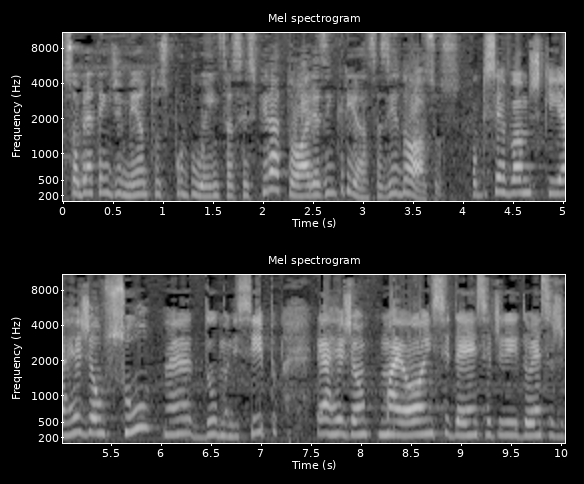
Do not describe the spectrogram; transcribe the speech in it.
sobre atendimentos por doenças respiratórias em crianças e idosos. Observamos que a região sul né, do município é a região com maior incidência de doenças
